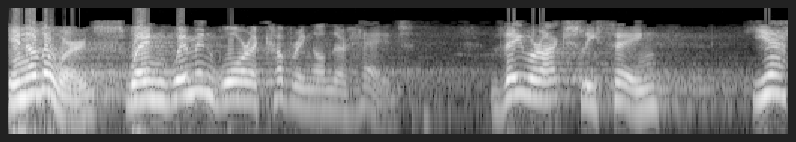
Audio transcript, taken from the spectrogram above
In other words, when women wore a covering on their head, they were actually saying, yes,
